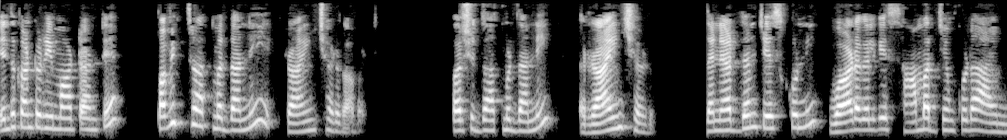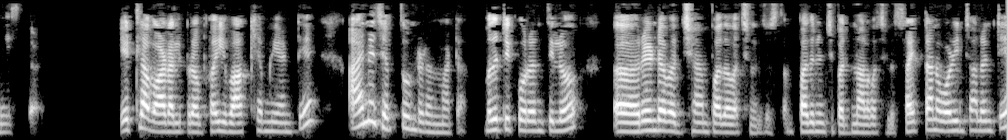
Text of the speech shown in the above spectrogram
ఎందుకంటారు ఈ మాట అంటే? పవిత్రాత్మ దాన్ని రాయించాడు కాబట్టి. పరిశుద్ధాత్మ దాన్ని రాయించాడు. దాన్ని అర్థం చేసుకొని వాడగలిగే సామర్థ్యం కూడా ఆయన ఇస్తాడు. ఎట్లా వాడాలి ప్రభ ఈ వాక్యంని అంటే ఆయనే చెప్తూ ఉంటాడు అనమాట మొదటి కొరంతిలో రెండవ అధ్యాయం పదవచనం చూస్తాం. పది నుంచి పద్నాలుగు వచ్చిన సైతాన్ని ఓడించాలంటే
